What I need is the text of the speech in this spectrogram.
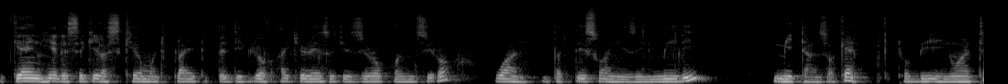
again here the secular scale multiplied with the degree of accuracy which is 0 0.01 but this one is in millimeters okay? To be in what?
